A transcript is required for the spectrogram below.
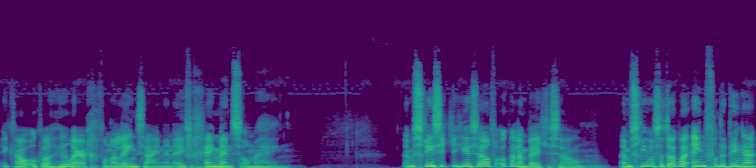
Ik hou ook wel heel erg van alleen zijn en even geen mensen om me heen. En misschien zit je hier zelf ook wel een beetje zo. En misschien was het ook wel een van de dingen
